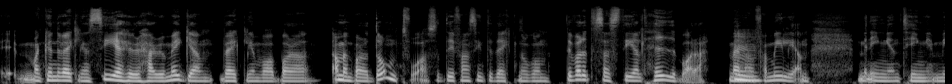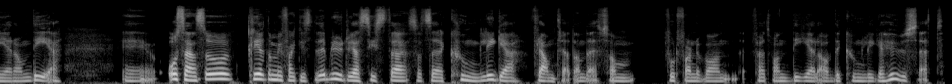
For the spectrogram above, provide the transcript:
eh, man kunde verkligen se hur Harry och Meghan verkligen var bara, ja men bara de två. Alltså det fanns inte direkt någon, det var lite så här stelt hej bara mellan mm. familjen, men ingenting mer om det. Eh, och sen så klev de ju faktiskt, det blev deras sista så att säga kungliga framträdande som fortfarande var en, för att vara en del av det kungliga huset.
